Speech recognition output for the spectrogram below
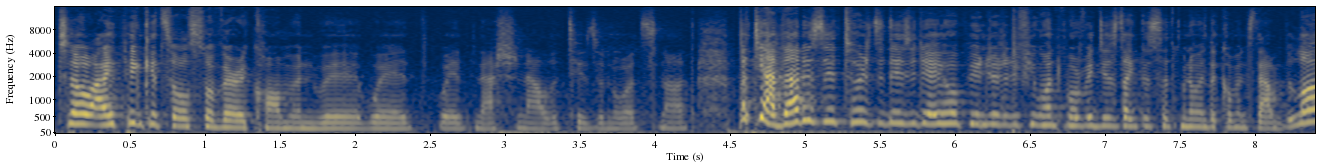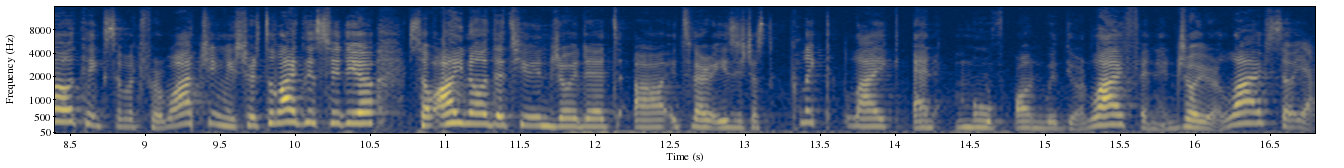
so I think it's also very common with, with with nationalities and what's not. But yeah, that is it for today's video. I hope you enjoyed it. If you want more videos like this, let me know in the comments down below. Thanks so much for watching. Make sure to like this video so I know that you enjoyed it. Uh, it's very easy. Just click like and move on with your life and enjoy your life. So yeah,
